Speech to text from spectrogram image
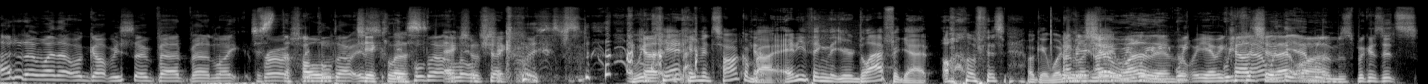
I don't know why that one got me so bad, man. Like, Just bro the actually whole pulled out his, checklist, he pulled out a little actual checklist. we can't- can't even talk about anything that you're laughing at. All of this. Okay, what do I you mean, want to show show? one of them, but we- yeah, we can't show with that the one. emblems because it's.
